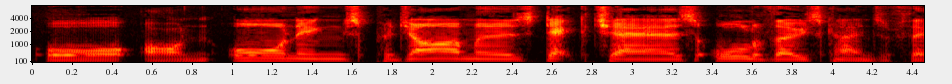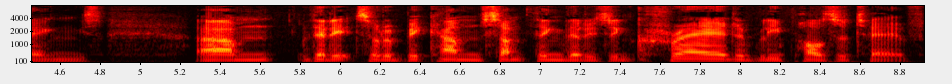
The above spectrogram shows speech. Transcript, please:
or on awnings, pajamas, deck chairs, all of those kinds of things. Um, that it sort of becomes something that is incredibly positive.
